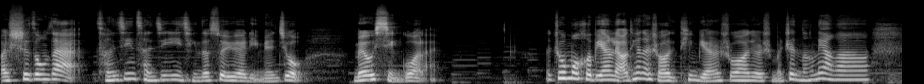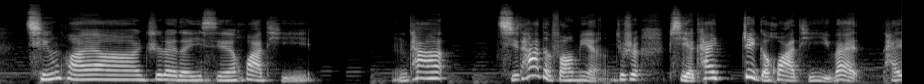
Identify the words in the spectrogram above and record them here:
而失踪在曾经曾经疫情的岁月里面就没有醒过来。那周末和别人聊天的时候，听别人说就是什么正能量啊、情怀啊之类的一些话题。嗯，他其他的方面就是撇开这个话题以外，还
